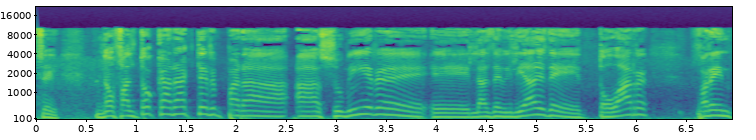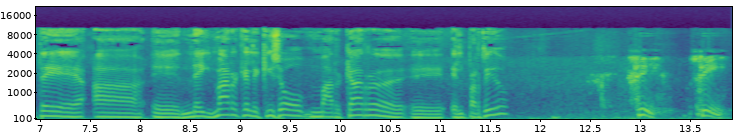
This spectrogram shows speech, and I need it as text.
Sí, nos faltó carácter para asumir eh, eh, las debilidades de Tobar frente a eh, Neymar que le quiso marcar eh, el partido. Sí, sí.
